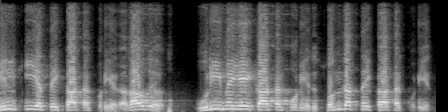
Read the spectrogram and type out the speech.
மில்கியத்தை காட்டக்கூடியது. அதாவது உரிமையை காட்டக்கூடியது சொந்தத்தை காட்டக்கூடியது.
